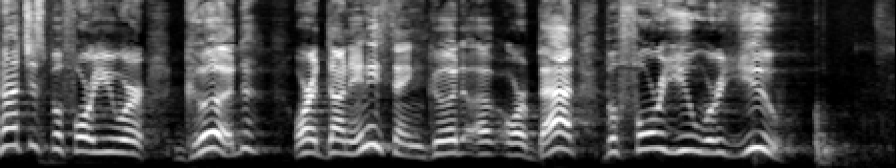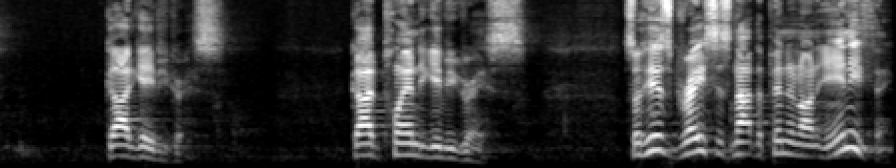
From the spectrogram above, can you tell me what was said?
Not just before you were good or had done anything good uh, or bad, before you were you. God gave you grace. God planned to give you grace. So his grace is not dependent on anything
